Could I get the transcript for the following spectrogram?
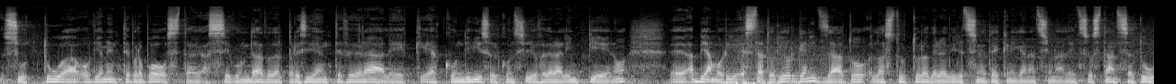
su tua ovviamente proposta, assecondata dal Presidente federale e che ha condiviso il Consiglio federale in pieno, eh, abbiamo, è stato riorganizzato la struttura della direzione tecnica nazionale. In sostanza tu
